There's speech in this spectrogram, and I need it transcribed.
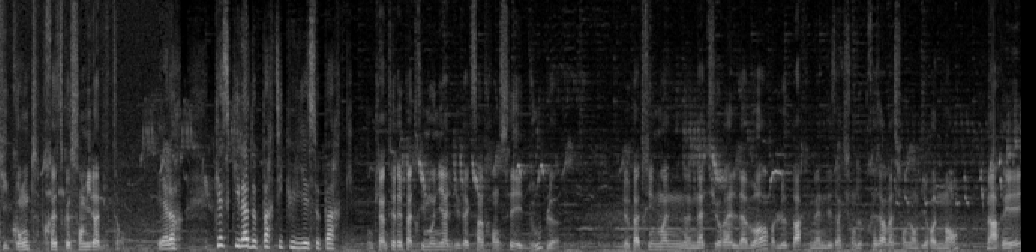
qui compte presque 100 000 habitants. Et alors, qu'est-ce qu'il a de particulier ce parc? Donc l'intérêt patrimonial du Vexin français est double. Le patrimoine naturel d'abord, le parc mène des actions de préservation de l'environnement, marais,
